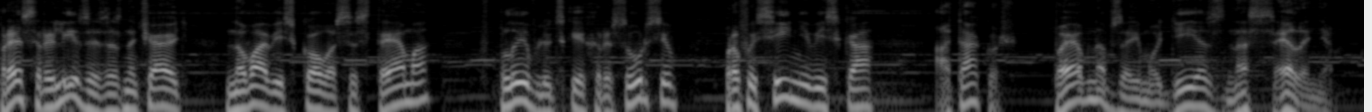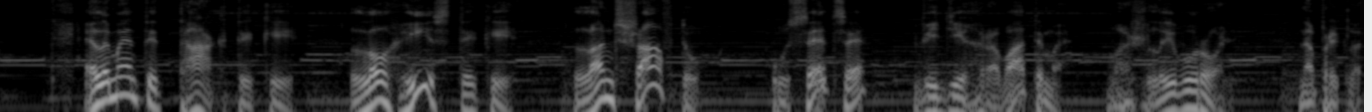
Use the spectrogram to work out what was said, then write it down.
Прес-релізи зазначають нова військова система, вплив людських ресурсів, професійні війська, а також певна взаємодія з населенням. Елементи тактики, логістики, ландшафту усе це відіграватиме важливу роль. Наприклад,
